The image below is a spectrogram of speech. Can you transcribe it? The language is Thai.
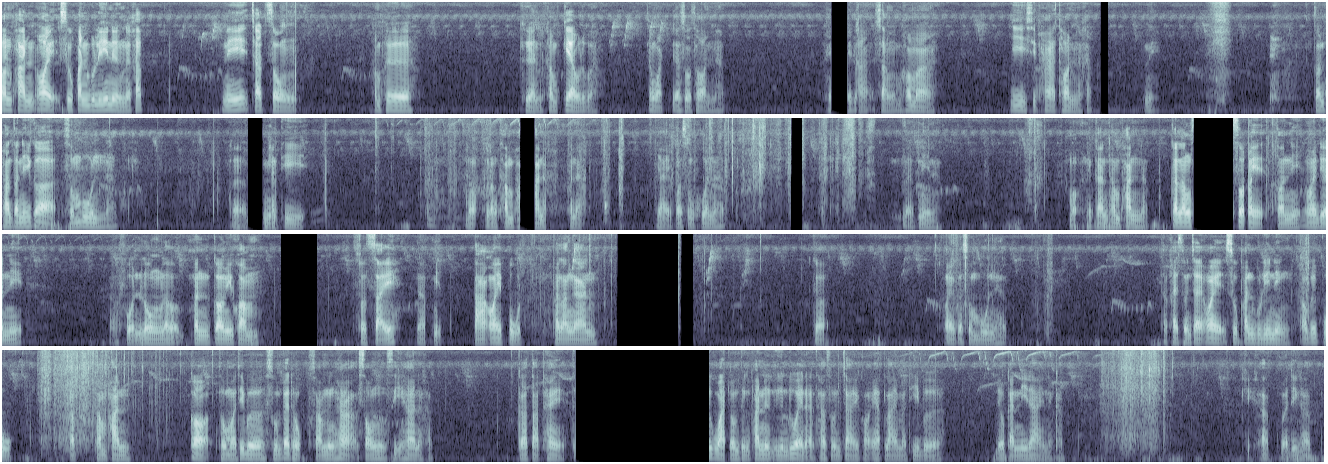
ท่อนพันอ้อย สุพรรณบุรีหนึ่งนะครับ นี้จัดส่งอำเภอ เขื่อนคำแก้วหรือเปล่า จังหวัดยโสธรนะครับให้ลูกค้าสั่งเข้ามา 25 ท่อนนะครับนี่ต้นพันตอนนี้ก็สมบูรณ์นะครับ ก็มีที่เหมาะกำลังทำพันขนาด ใหญ่พอสมควรนะครับ แบบนี้นะ เหมาะในการทำพันธุ์นะครับกำลังสดตอนนี้อ้อยเดือนนี้ ฝนลงแล้วมันก็มีความสดใสนะครับมีตาอ้อยปูดพลังงาน ก็อ้อยก็สมบูรณ์นะครับ ถ้าใครสนใจอ้อยสุพรรณบุรีหนึ่งเอาไปปลูกกับทำพันธุ์ก็โทรมาที่เบอร์ 086 315 2145 นะครับ ก็ตัดให้ทุกวันรวมถึงพันธุ์อื่น ๆด้วยนะ ถ้าสนใจก็แอดไลน์มาที่เบอร์เดียวกันนี้ได้นะครับ โอเคครับ สวัสดีครับ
